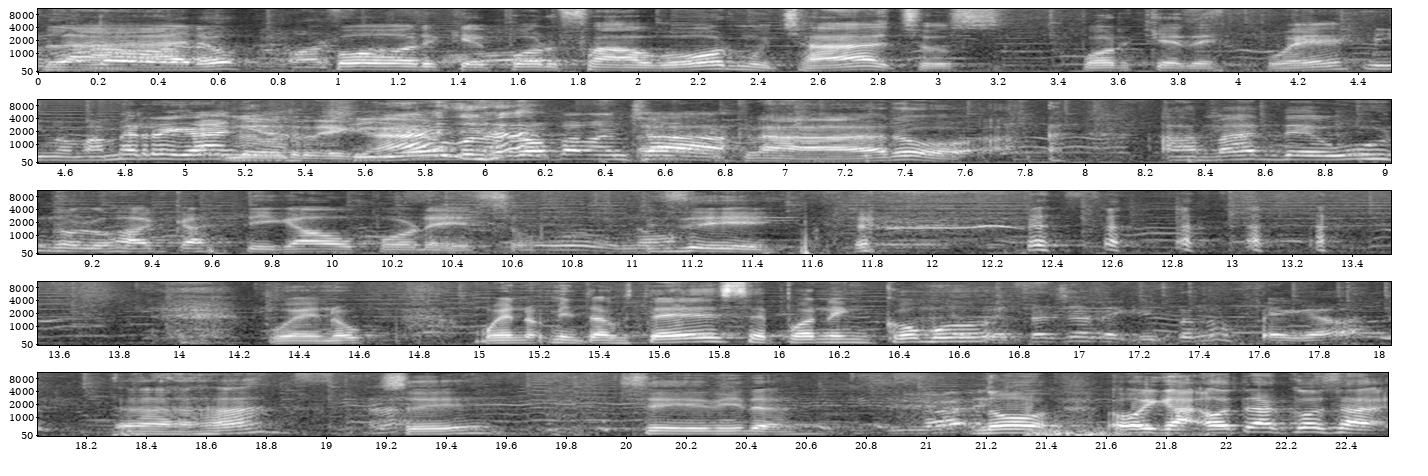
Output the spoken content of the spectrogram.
Claro, por porque por favor, muchachos, porque después Mi mamá me regaña. los Si con ropa manchada. Ah, claro, a, a más de uno los han castigado por eso. Sí. bueno, bueno, mientras ustedes se ponen cómodos. Esta chalequito nos pega, ¿vale? Ajá, sí, sí, mira. No, oiga, otra cosa,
